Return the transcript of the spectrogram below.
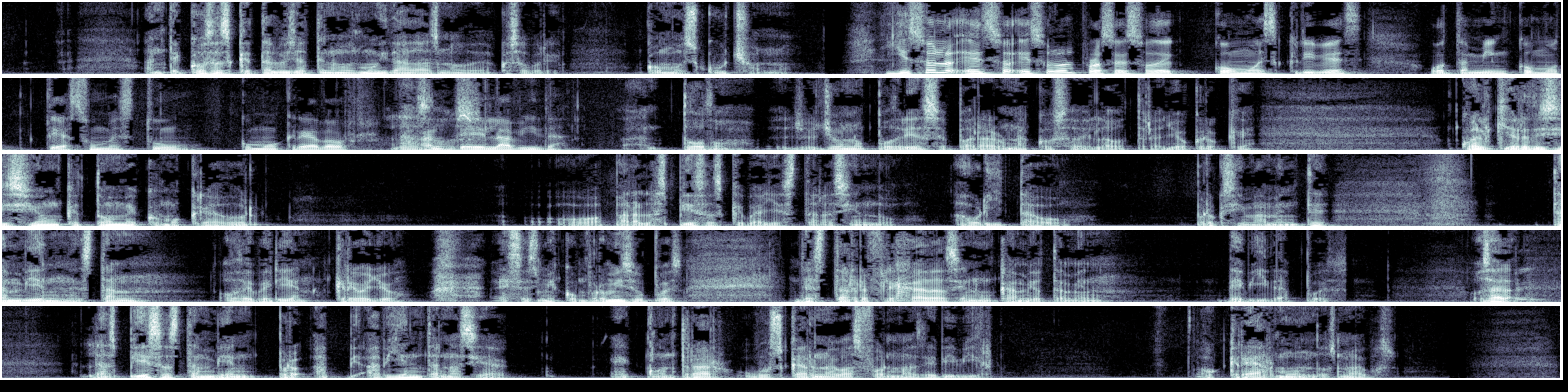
ante cosas que tal vez ya tenemos muy dadas, ¿no? Sobre cómo escucho, ¿no? ¿Y eso, eso es solo el proceso de cómo escribes o también cómo te asumes tú como creador ante la vida? Todo. Yo, no podría separar una cosa de la otra. Yo creo que cualquier decisión que tome como creador o para las piezas que vaya a estar haciendo ahorita o próximamente, también están, o deberían, creo yo, ese es mi compromiso, pues, de estar reflejadas en un cambio también de vida, pues. O sea, las piezas también avientan hacia encontrar o buscar nuevas formas de vivir o crear mundos nuevos.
